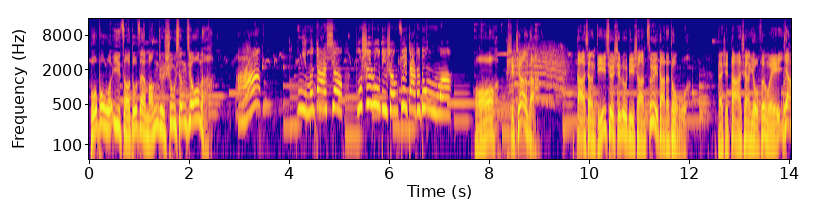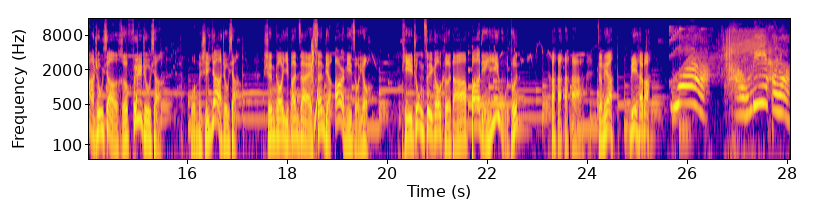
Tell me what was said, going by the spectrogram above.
伯伯，我一早都在忙着收香蕉呢。啊，你们大象不是陆地上最大的动物吗？哦，是这样的，大象的确是陆地上最大的动物。但是大象又分为亚洲象和非洲象，我们是亚洲象，身高一般在三点二米左右，体重最高可达八点一五吨，哈哈哈哈！怎么样，厉害吧？哇，好厉害呀！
